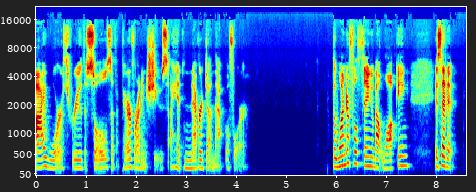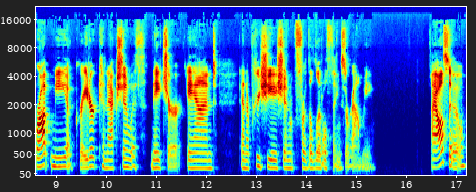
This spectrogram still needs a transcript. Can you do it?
I wore through the soles of a pair of running shoes. I had never done that before. The wonderful thing about walking is that it brought me a greater connection with nature and an appreciation for the little things around me. I also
